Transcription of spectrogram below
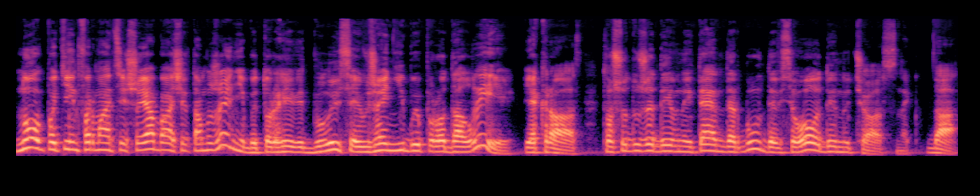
Ну, по тій інформації, що я бачив, там вже ніби торги відбулися і вже ніби продали якраз. То, що дуже дивний тендер був, де всього один учасник. Да.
